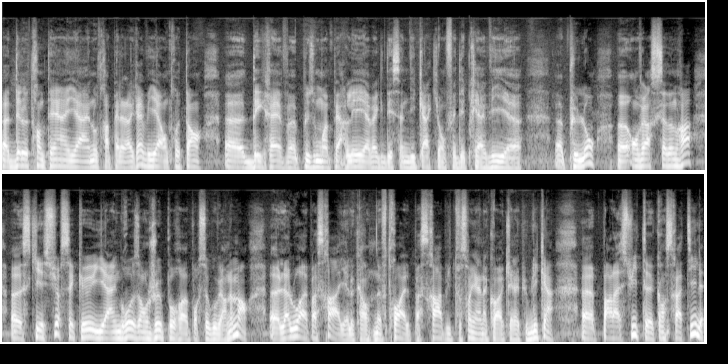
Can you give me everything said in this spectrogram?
Euh, dès le 31, il y a un autre appel à la grève. Il y a entre-temps euh, des grèves plus ou moins perlées avec des syndicats qui ont fait des préavis euh, euh, plus longs. Euh, on verra ce que ça donnera. Ce qui est sûr, c'est qu'il y a un gros enjeu pour, pour ce gouvernement. La loi, elle passera. Il y a le 49.3, elle passera. Puis de toute façon, il y a un accord avec les Républicains. Par la suite, qu'en sera-t-il?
